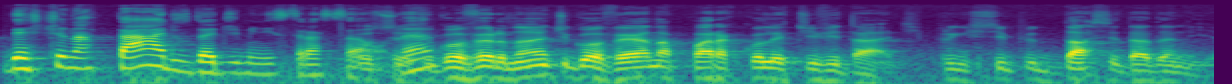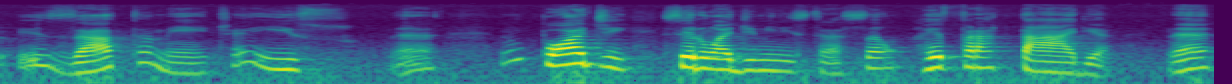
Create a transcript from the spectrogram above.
destinatários da administração. Ou seja, né? o governante governa para a coletividade, princípio da cidadania. Exatamente, é isso. Né? Não pode ser uma administração refratária. Né?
